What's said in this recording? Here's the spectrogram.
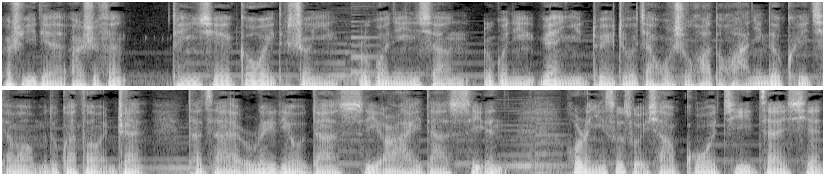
二十一点二十分，听一些各位的声音。如果您想，如果您愿意对这个家伙说话的话，您都可以前往我们的官方网站，它在 radio. c r i. c n，或者您搜索一下“国际在线”，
